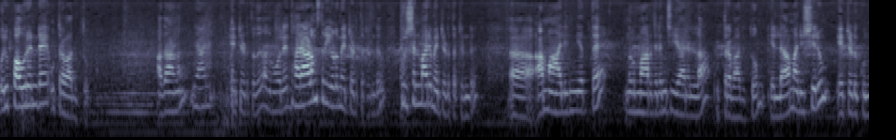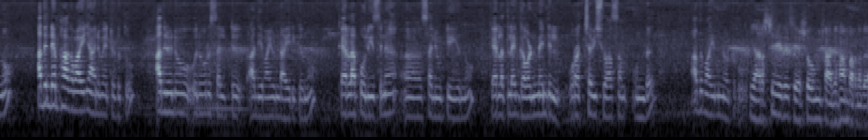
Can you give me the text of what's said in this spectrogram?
ഒരു പൗരന്റെ ഉത്തരവാദിത്വം. അതാണ് ഞാൻ ഏറ്റെടുത്തത്. അതുപോലെ ധാരാളം സ്ത്രീകളും ഏറ്റെടുത്തിട്ടുണ്ട് പുരുഷന്മാരും ഏറ്റെടുത്തിട്ടുണ്ട്. ആ മാലിന്യത്തെ നിർമ്മാർജനം ചെയ്യാനുള്ള ഉത്തരവാദിത്വം എല്ലാ മനുഷ്യരും ഏറ്റെടുക്കുന്നു. അതിന്റെ ഭാഗമായി ഞാനും ഏറ്റെടുത്തു. അതിനൊരു ഒരു റിസൾട്ട് ആദ്യമായി ഉണ്ടായിരിക്കുന്നു. കേരള പോലീസിന് സല്യൂട്ട് ചെയ്യുന്നു. കേരളത്തിലെ ഗവൺമെന്റിൽ ഉറച്ച വിശ്വാസം ഉണ്ട്. അതുമായി മുന്നോട്ട് പോകും. ഈ അറസ്റ്റ് ചെയ്ത ശേഷവും ഷാജഹാൻ പറഞ്ഞത്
